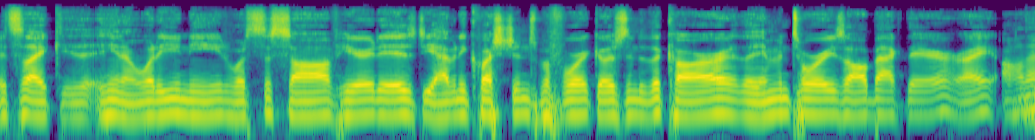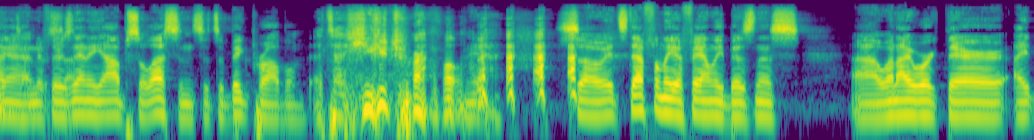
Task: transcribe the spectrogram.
it's like, you know, what do you need? What's the solve? Here it is. Do you have any questions before it goes into the car? The inventory's all back there, right? All that. yeah, and if there's stuff. any obsolescence, it's a big problem. that's a huge problem. Yeah. so it's definitely a family business. Uh, when I worked there, I,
